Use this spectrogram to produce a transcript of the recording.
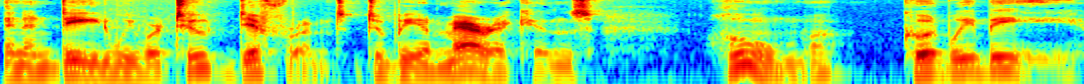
and indeed we were too different to be Americans, whom could we be?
